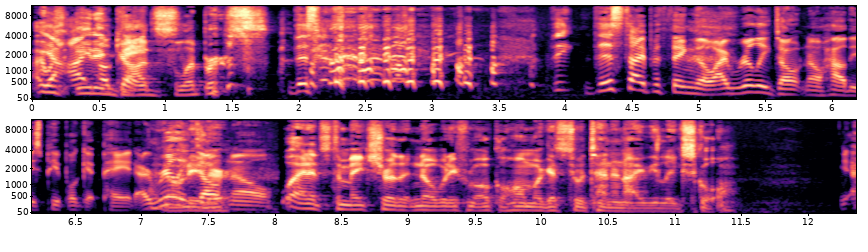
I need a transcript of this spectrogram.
I was Yeah, I- eating okay. God's slippers. this the, this type of thing though, I really don't know how these people get paid. I really either. don't know. Well, and it's to make sure that nobody from Oklahoma gets to attend an Ivy League school. Yeah,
